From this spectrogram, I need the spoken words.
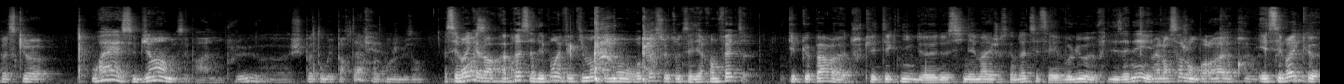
parce que. Ouais, c'est bien, mais c'est pas non plus. euh, je suis pas tombé par terre quoi, quand j'ai vu ça. c'est vrai Ouais, qu'alors, après, ça dépend effectivement comment on repasse le truc. C'est-à-dire qu'en fait, quelque part, euh, toutes les techniques de, de cinéma, les choses comme ça, tu sais, ça évolue au fil des années. Et, Alors, ça, j'en parlerai après. et c'est vrai que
